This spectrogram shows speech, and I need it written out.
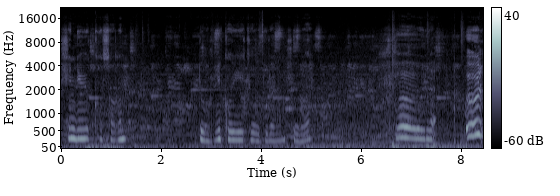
Şimdi yük kasalım. Dur. Rico'yu ilk öldürelim. Şöyle. Şöyle. Öl.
